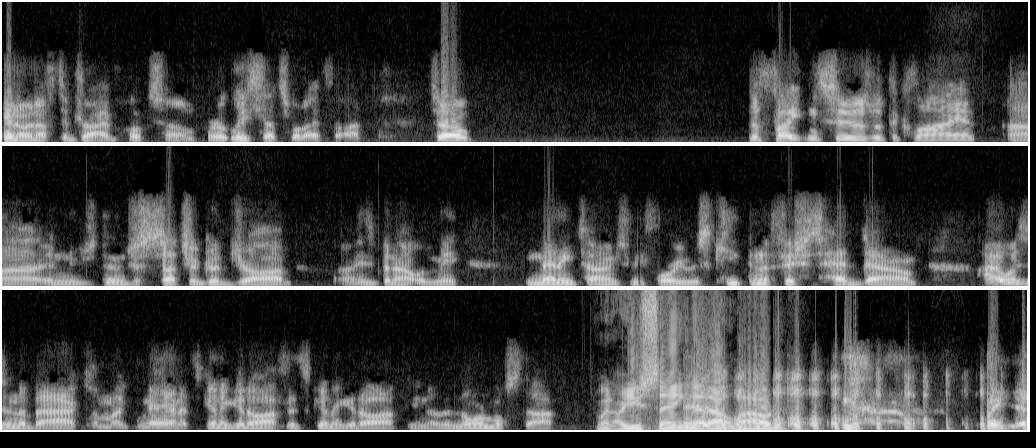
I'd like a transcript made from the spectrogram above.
you know, enough to drive hooks home, or at least that's what I thought. So the fight ensues with the client, uh, and he's doing just such a good job. Uh, he's been out with me many times before. He was keeping the fish's head down. I was in the back. I'm like, man, it's gonna get off. It's gonna get off. You know, the normal stuff. Wait, are you saying that out loud? yeah.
